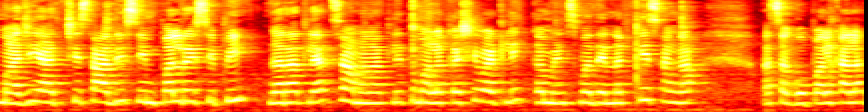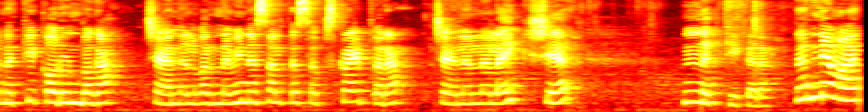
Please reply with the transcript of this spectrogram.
माझी आजची साधी सिंपल रेसिपी घरातल्याच सामानातली तुम्हाला कशी वाटली कमेंट्समध्ये नक्की सांगा. असा गोपालकाला नक्की करून बघा. चॅनलवर नवीन असाल तर सबस्क्राईब करा. चॅनलला लाईक शेअर नक्की करा. धन्यवाद.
